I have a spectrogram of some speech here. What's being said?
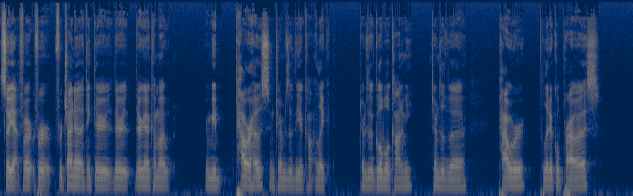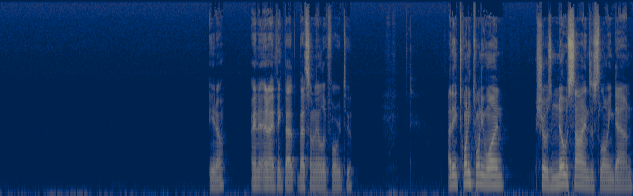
So yeah, for for for China, I think they're they're they're gonna come out, they're gonna be powerhouse in terms of the econ like, in terms of the global economy, in terms of uh, power political prowess. You know, and and I think that that's something to look forward to. I think 2021 shows no signs of slowing down in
